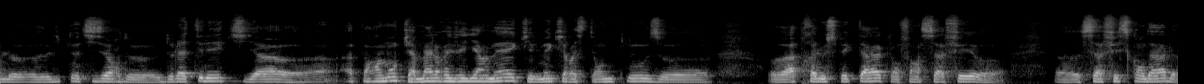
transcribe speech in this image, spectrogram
l'hypnotiseur de, de, la télé, qui a apparemment qui a mal réveillé un mec, et le mec est resté en hypnose après le spectacle. Enfin, ça a fait... ça fait scandale.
